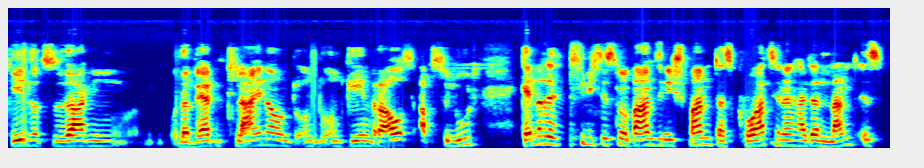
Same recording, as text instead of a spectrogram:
gehen sozusagen oder werden kleiner und, und, und gehen raus, absolut. Generell finde ich das nur wahnsinnig spannend, dass Kroatien dann halt ein Land ist,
